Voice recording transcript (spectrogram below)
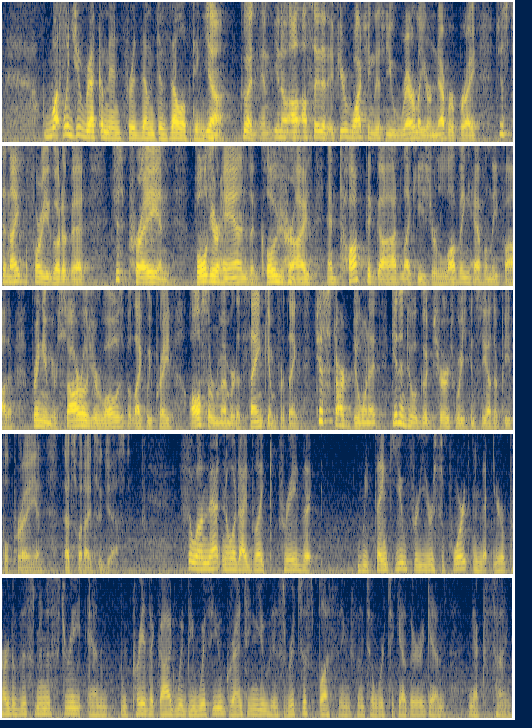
what would you recommend for them developing? Yeah, good. And you know, I'll, I'll say that if you're watching this and you rarely or never pray, just tonight before you go to bed, just pray and fold your hands and close your eyes and talk to God like He's your loving Heavenly Father. Bring Him your sorrows, your woes, but like we prayed, also remember to thank Him for things. Just start doing it. Get into a good church where you can see other people pray, and that's what I'd suggest. So, on that note, I'd like to pray that we thank you for your support and that you're a part of this ministry, and we pray that God would be with you, granting you his richest blessings until we're together again next time.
